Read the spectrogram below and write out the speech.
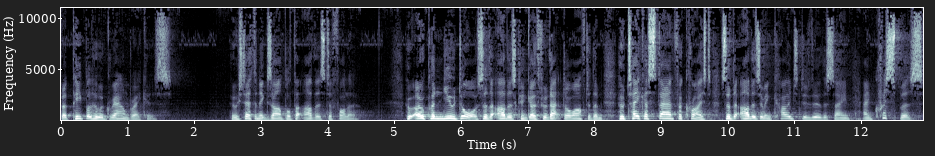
but people who are groundbreakers, who set an example for others to follow who open new doors so that others can go through that door after them, who take a stand for Christ so that others are encouraged to do the same. And Crispus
